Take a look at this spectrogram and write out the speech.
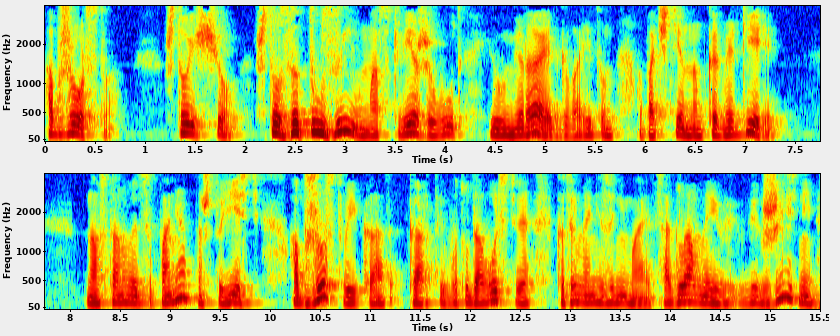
обжорство. Что еще? Что за тузы в Москве живут и умирает, говорит он о почтенном камергере. Нам становится понятно, что есть обжорство и карты, вот удовольствия, которыми они занимаются. А главное в их жизни,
